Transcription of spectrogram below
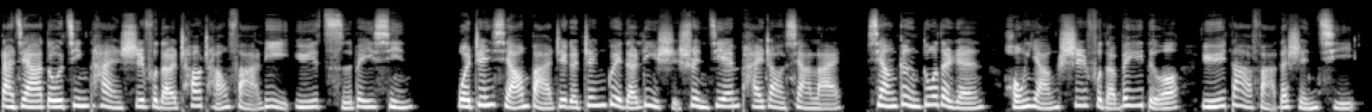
大家都惊叹师傅的超常法力与慈悲心。我真想把这个珍贵的历史瞬间拍照下来，向更多的人弘扬师傅的威德与大法的神奇。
